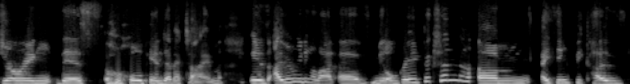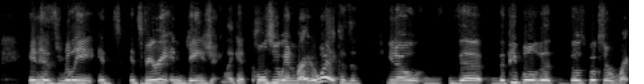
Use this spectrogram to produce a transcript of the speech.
during this whole pandemic time is I've been reading a lot of middle grade fiction. Um, I think because it has really it's it's very engaging. Like it pulls you in right away because it's you know the the people that those books are right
